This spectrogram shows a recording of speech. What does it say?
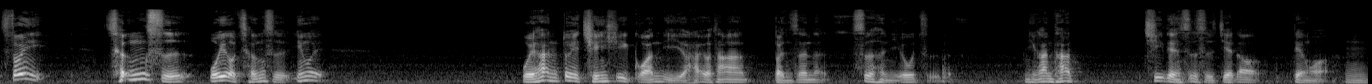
所以，诚实，我有诚实，因为伟汉对情绪管理啊，还有他本身呢是很优质的。你看他七点四十接到电话，嗯，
